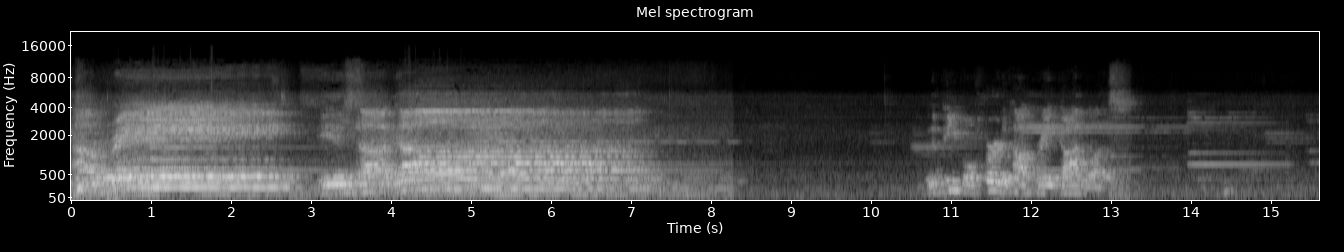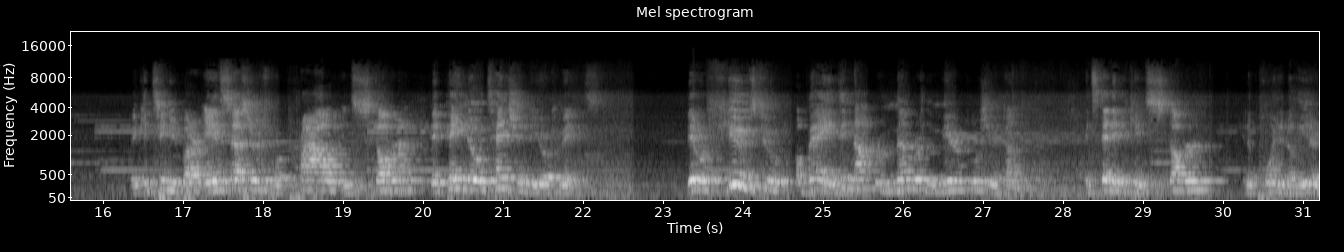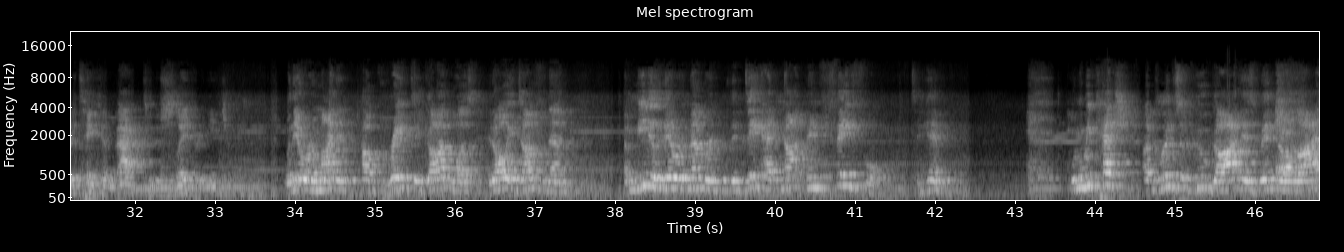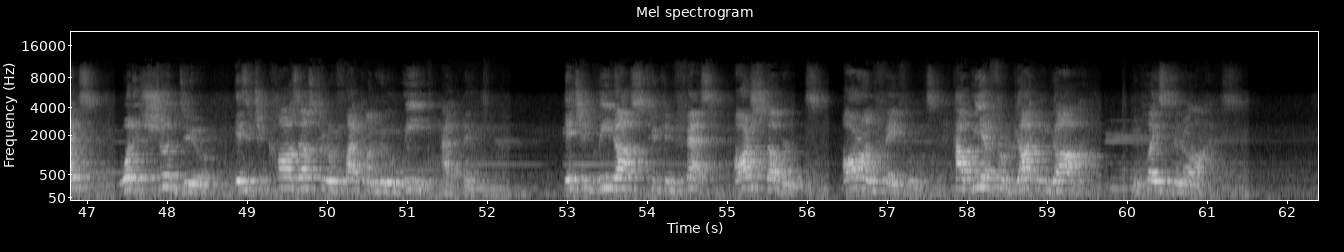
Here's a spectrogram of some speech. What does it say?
how great is our God. When the people heard of how great God was, they continued, but our ancestors were proud and stubborn. They paid no attention to your commands. They refused to obey and did not remember the miracles you had done for them. Instead, they became stubborn and appointed a leader to take them back to their slavery in Egypt. When they were reminded how great that God was and all He'd done for them, immediately they remembered that they had not been faithful to Him. When we catch a glimpse of who God has been in our lives, what it should do is it should cause us to reflect on who we have been. It should lead us to confess our stubbornness, our unfaithfulness, how we have forgotten God in places in our lives.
